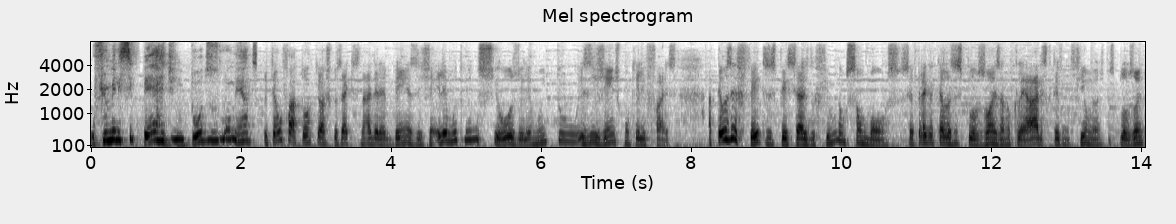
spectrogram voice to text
O filme ele se perde em todos os momentos. E tem um fator que eu acho que o Zack Snyder é bem exigente, ele é muito minucioso, ele é muito exigente com o que ele faz. Até os efeitos especiais do filme não são bons. Você pega aquelas explosões nucleares que teve no filme, as explosões.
